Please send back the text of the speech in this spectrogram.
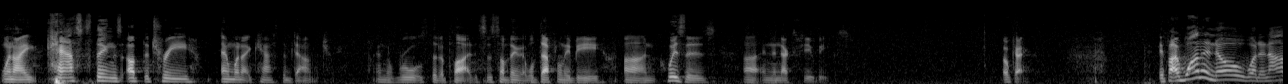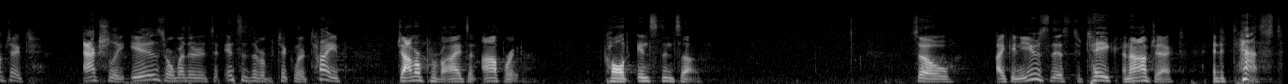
when I cast things up the tree, and when I cast them down the tree, and the rules that apply. This is something that will definitely be on quizzes uh, in the next few weeks. Okay. If I want to know what an object actually is, or whether it's an instance of a particular type, Java provides an operator called instance of. So I can use this to take an object and to test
